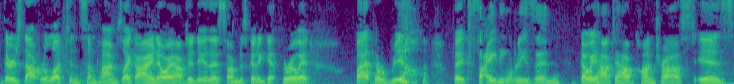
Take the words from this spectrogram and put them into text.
there's that reluctance sometimes, like, I know I have to do this, so I'm just going to get through it. But the real, the exciting reason that we have to have contrast is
